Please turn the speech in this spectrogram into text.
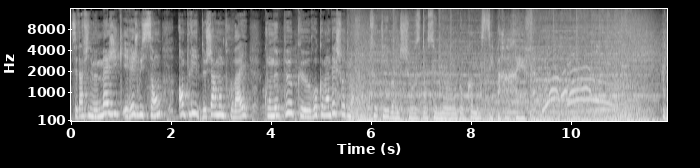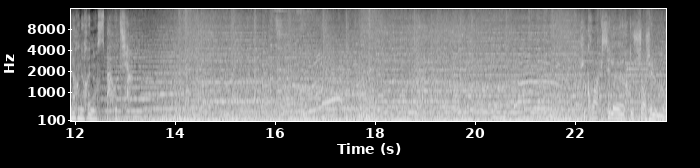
C'est un film magique et réjouissant, empli de charmantes trouvailles, qu'on ne peut que recommander chaudement. Toutes les bonnes choses dans ce monde ont commencé par un rêve. Alors ne renonce pas au tien. C'est l'heure de changer le monde.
